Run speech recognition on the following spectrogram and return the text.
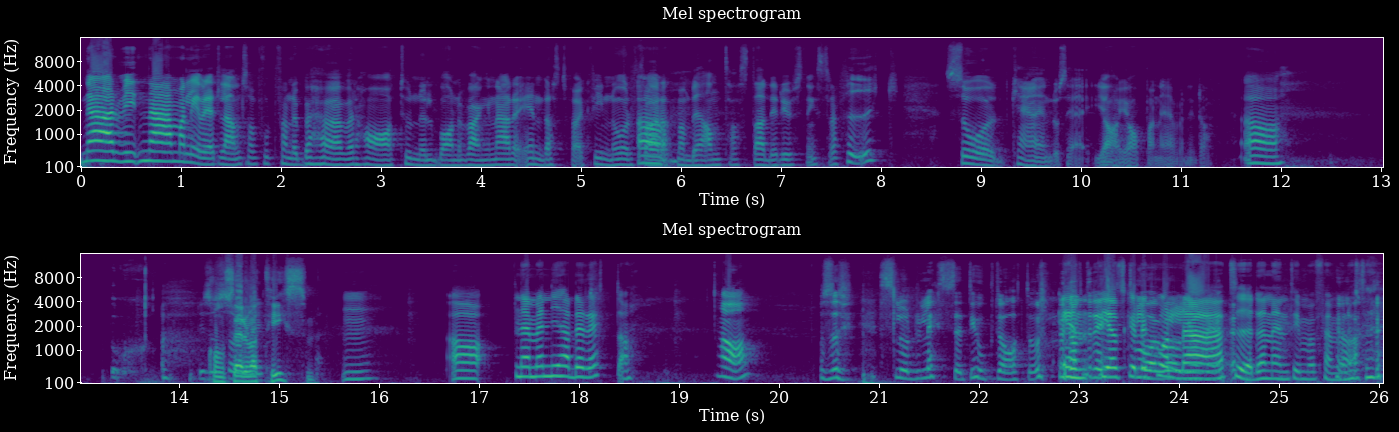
När, vi, när man lever i ett land som fortfarande behöver ha tunnelbanevagnar endast för kvinnor för Ja. att man blir antastad i rusningstrafik. Så kan jag ändå säga ja, Japan även idag. Ja. Sorgligt. Konservatism. Ja, nej men ni hade rätt då. Ja. Och så slår du ledset ihop datorn. En, jag skulle kolla gånger. tiden en timme och fem minuter.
